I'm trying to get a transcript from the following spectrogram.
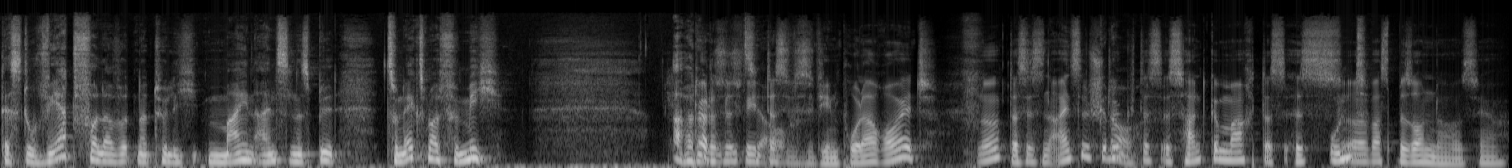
desto wertvoller wird natürlich mein einzelnes Bild. Zunächst mal für mich. Aber ja, das, ist wie, ja das ist wie ein Polaroid. Ne? Das ist ein Einzelstück, genau. das ist handgemacht, das ist und, äh, was Besonderes, ja.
